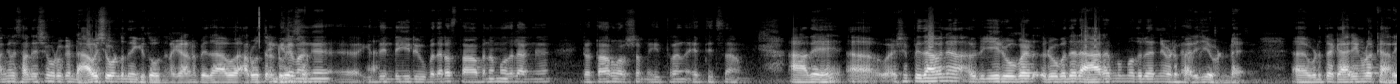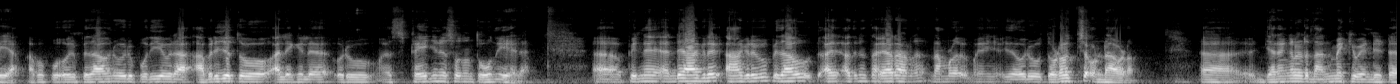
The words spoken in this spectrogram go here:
അങ്ങനെ സന്ദേശം കൊടുക്കേണ്ട ആവശ്യമുണ്ടെന്ന് എനിക്ക് തോന്നുന്നില്ല. കാരണം പിതാവ് അറുപത്തിരണ്ട് വയസ്സാണ് അങ്ങ് ഇതിന്റെ ഈ രൂപതയുടെ സ്ഥാപനം മുതൽ അങ്ങ് ഇരുപത്താറ് വർഷം ഇത്ര എത്തിച്ചതാണ്. അതെ. പക്ഷെ പിതാവിന് ഈ രൂപ രൂപതയുടെ ആരംഭം മുതൽ തന്നെ ഇവിടെ പരിചയമുണ്ട്. ഇവിടുത്തെ കാര്യങ്ങളൊക്കെ അറിയാം. അപ്പോൾ ഒരു പിതാവിന് ഒരു പുതിയ ഒരു അപരിചിത്വമോ അല്ലെങ്കിൽ ഒരു സ്ട്രേഞ്ച്നെസ് ഒന്നും തോന്നുകയില്ല. പിന്നെ എന്റെ ആഗ്രഹം ആഗ്രഹവും പിതാവ് അതിന് തയ്യാറാണ്. നമ്മൾ ഒരു തുടർച്ച ഉണ്ടാവണം. ജനങ്ങളുടെ നന്മയ്ക്ക് വേണ്ടിയിട്ട്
